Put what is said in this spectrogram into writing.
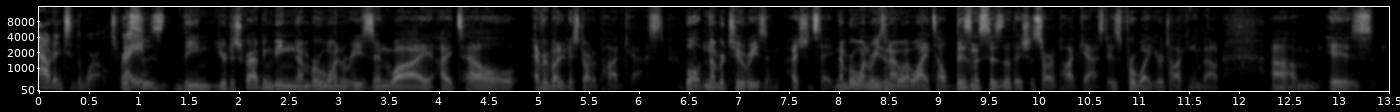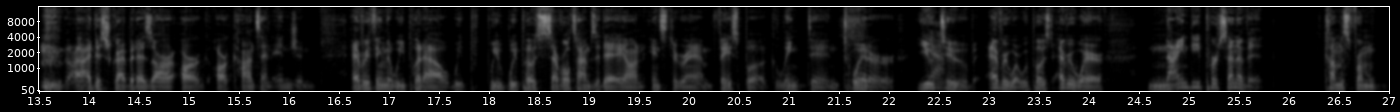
out into the world, right? This is the you're describing the number one reason why I tell everybody to start a podcast. Well, number two reason I should say. Number one reason I, why I tell businesses that they should start a podcast is for what you're talking about. Um, is I describe it as our our our content engine. Everything that we put out, we we we post several times a day on Instagram, Facebook, LinkedIn, Twitter, Yeah. YouTube, everywhere. We post everywhere. Ninety percent of it comes from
